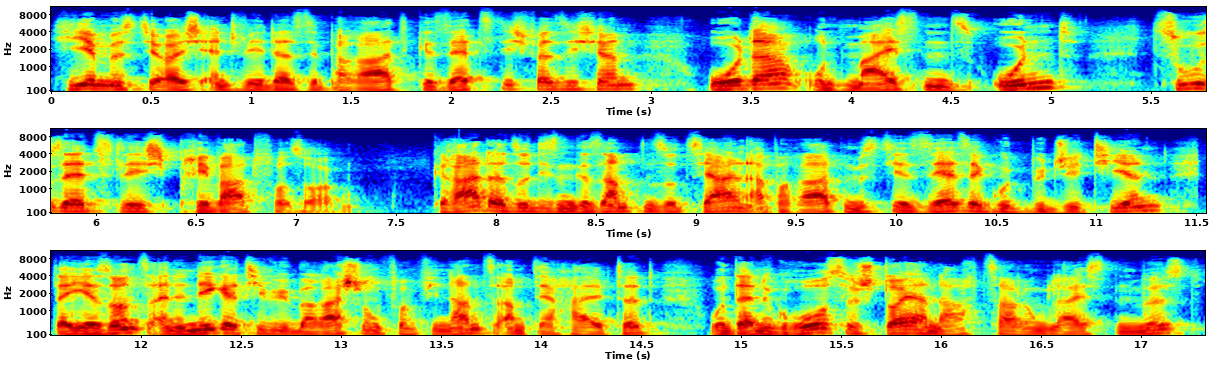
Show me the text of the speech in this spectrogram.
Hier müsst ihr euch entweder separat gesetzlich versichern oder und meistens und zusätzlich privat versorgen. Gerade also diesen gesamten sozialen Apparat müsst ihr sehr, sehr gut budgetieren, da ihr sonst eine negative Überraschung vom Finanzamt erhaltet und eine große Steuernachzahlung leisten müsst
